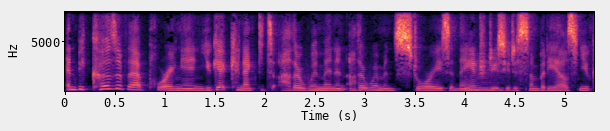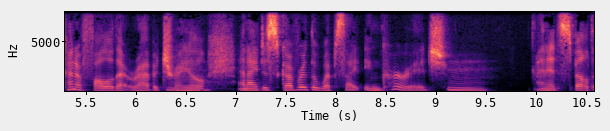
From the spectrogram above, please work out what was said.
And because of that pouring in, you get connected to other women and other women's stories, and they mm-hmm. introduce you to somebody else, and you kind of follow that rabbit mm-hmm. trail. And I discovered the website (in)courage. Hmm. And it's spelled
